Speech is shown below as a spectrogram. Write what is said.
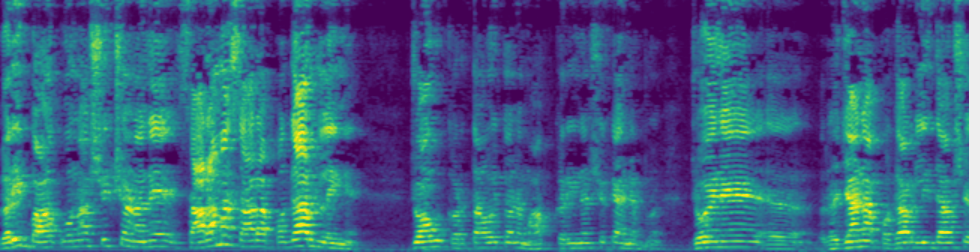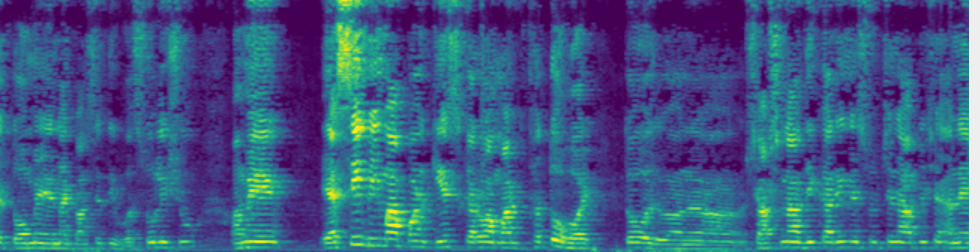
ગરીબ બાળકોના શિક્ષણ અને સારામાં સારા પગાર લઈને જો આવું કરતા હોય તો એને માફ કરી ન શકાય અને જો એને રજાના પગાર લીધા હશે તો અમે એના પાસેથી વસૂલીશું અમે એસીબીમાં પણ કેસ કરવા માટે થતો હોય તો શાસના શાસનાધિકારીને સૂચના આપી છે અને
